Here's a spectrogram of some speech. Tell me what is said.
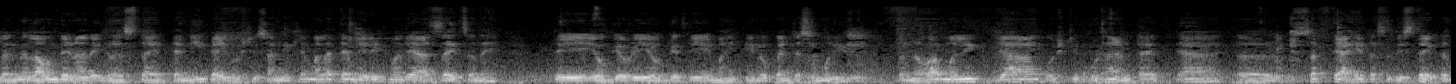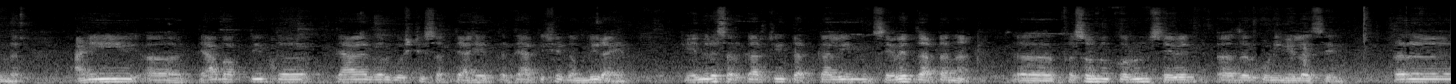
लग्न लावून देणारे ग्रस्त आहेत त्यांनीही काही गोष्टी सांगितल्या. मला त्या मेरिटमध्ये आज जायचं नाही. ते योग्य वेळी योग्य ती माहिती लोकांच्या समोर येईल. पण नवाब मलिक ज्या गोष्टी पुढे आणतायत त्या सत्य आहेत असं दिसतं एकंदर. आणि त्या बाबतीत त्या जर गोष्टी सत्य आहेत तर त्या अतिशय गंभीर आहेत. केंद्र सरकारची तत्कालीन सेवेत जाताना फसवणूक करून सेवेत जर कोणी गेलं असेल तर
